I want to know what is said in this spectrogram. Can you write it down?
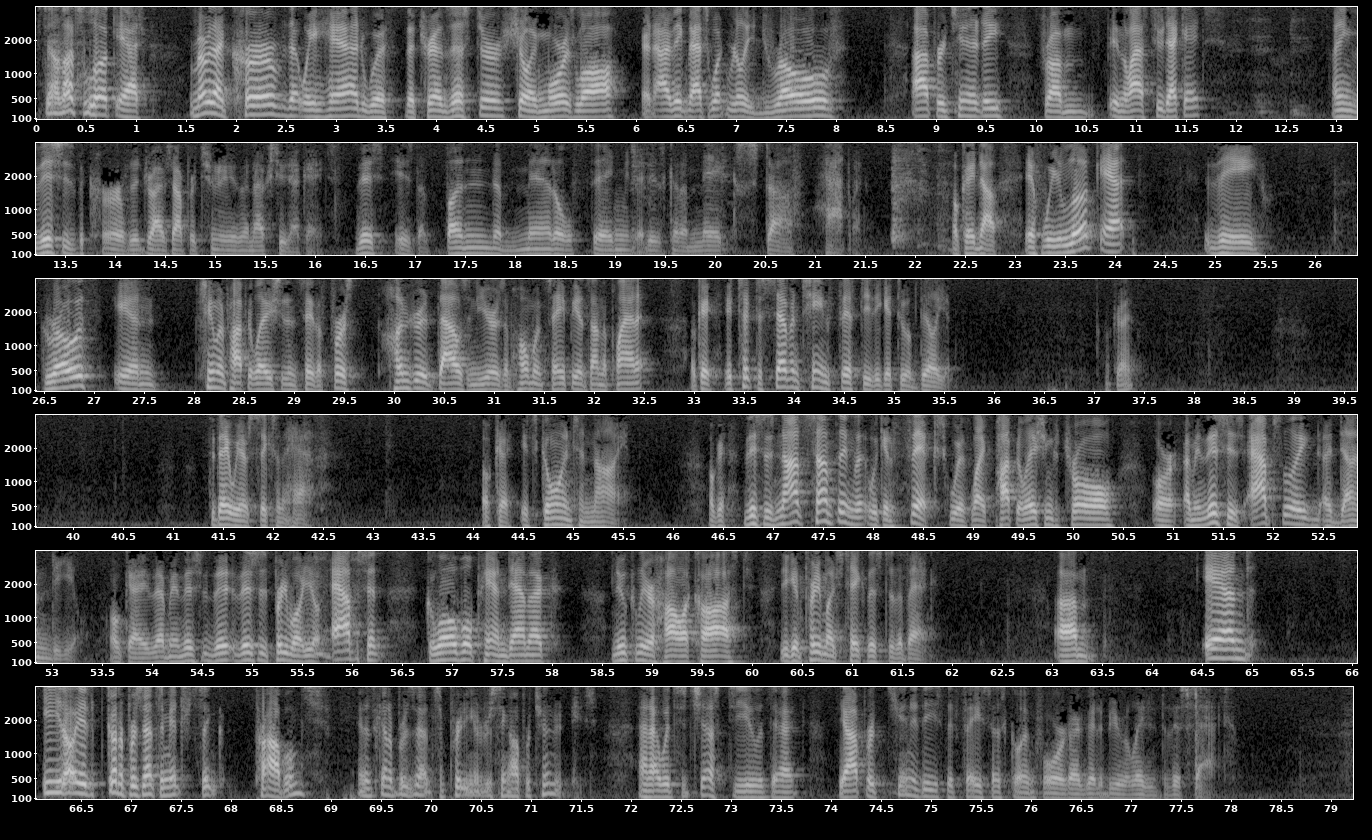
So now let's look at remember that curve that we had with the transistor showing Moore's law? And I think that's what really drove opportunity from in the last two decades. I think this is the curve that drives opportunity in the next two decades. This is the fundamental thing that is going to make stuff happen. Okay, now, if we look at the growth in human population in, say, the first 100,000 years of Homo sapiens on the planet. Okay, it took to 1750 to get to a billion. Okay? Today we have six and a half. Okay, it's going to nine. Okay, this is not something that we can fix with like population control or, I mean, this is absolutely a done deal. Okay, I mean, this, this is pretty well, you know, absent global pandemic nuclear holocaust. You can pretty much take this to the bank. Um, and, you know, it's going to present some interesting problems, and it's going to present some pretty interesting opportunities. And I would suggest to you that the opportunities that face us going forward are going to be related to this fact.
